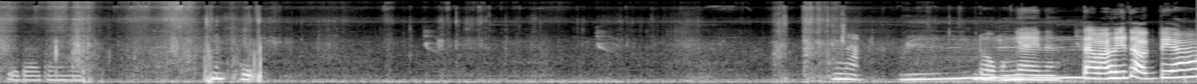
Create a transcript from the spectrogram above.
เสียดายจังเลยมันผู น่ะวิดอกบางใหญ่นะแต่ว่าพี่ดอกเดียว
